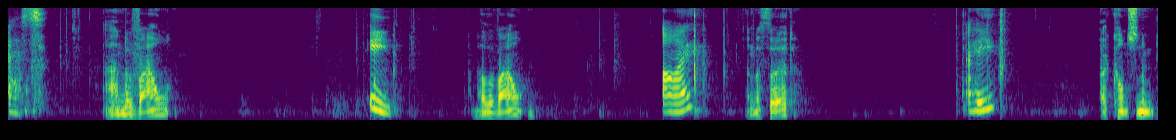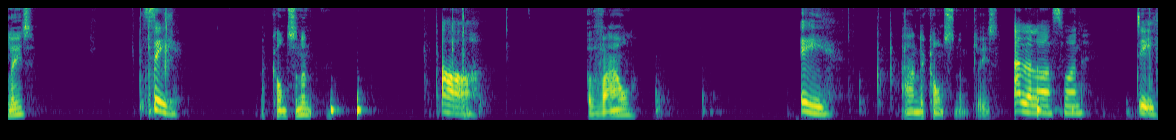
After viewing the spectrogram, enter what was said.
S, And a vowel. E, Another vowel. I, And a third. A, A consonant, please. C, A consonant. R, A vowel. E, And a consonant, please. and the last one, D.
